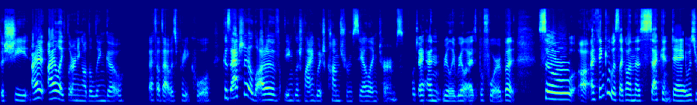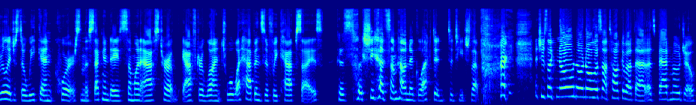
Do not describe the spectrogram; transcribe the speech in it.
the sheet. I, I like learning all the lingo I thought that was pretty cool because actually a lot of the English language comes from sailing terms, which I hadn't really realized before. But so uh, I think it was like on the second day, it was really just a weekend course. And the second day, someone asked her after lunch, Well, what happens if we capsize? Because she had somehow neglected to teach that part. and she's like, No, no, no, let's not talk about that. That's bad mojo.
